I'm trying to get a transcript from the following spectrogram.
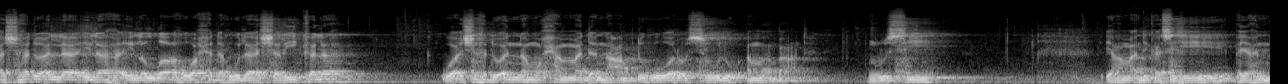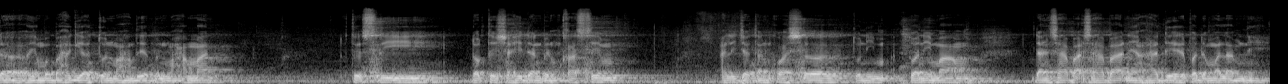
أشهد أن لا إله إلا الله وحده لا شريك له وأشهد أن محمدا عبده ورسوله أما بعد مرسي yang amat dikasihi ayahanda yang berbahagia Tun Mahathir bin Muhammad Dr. Sri Dr. Syahidan bin Qasim Ahli Jatan Kuasa Tuan, Im- Tuan Imam dan sahabat-sahabat yang hadir pada malam ni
